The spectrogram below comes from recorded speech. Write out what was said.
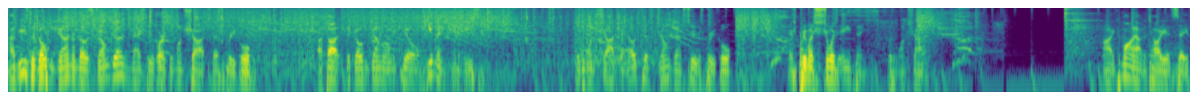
I've used the golden gun on those drone guns and actually worked in one shot, so that's pretty cool. I thought the golden gun would only kill human enemies with one shot, but no, kills drone guns too. That's pretty cool. It's pretty much destroys anything with one shot. Alright, come on out, Natalya. It's safe.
